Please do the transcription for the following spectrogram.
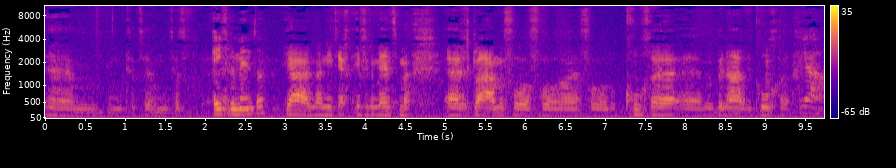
ehm, hoe moet ik dat... eh, hoe moet ik dat Evenementen? ja, nou niet echt evenementen, maar eh, reclame voor, voor, eh, voor kroegen. eh, we benaderen kroegen. Ja,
